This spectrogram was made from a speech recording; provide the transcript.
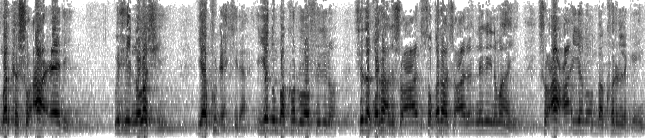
Marka shucaaceedii wixii noloshii yaa ku dhex jira. Iyadunbaa kor loo fidino. Sida qoraxda shucaacada qoraxda shucaacada inaga inama hayo. Shucaaca iyadoo unbaa kor la geyn.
